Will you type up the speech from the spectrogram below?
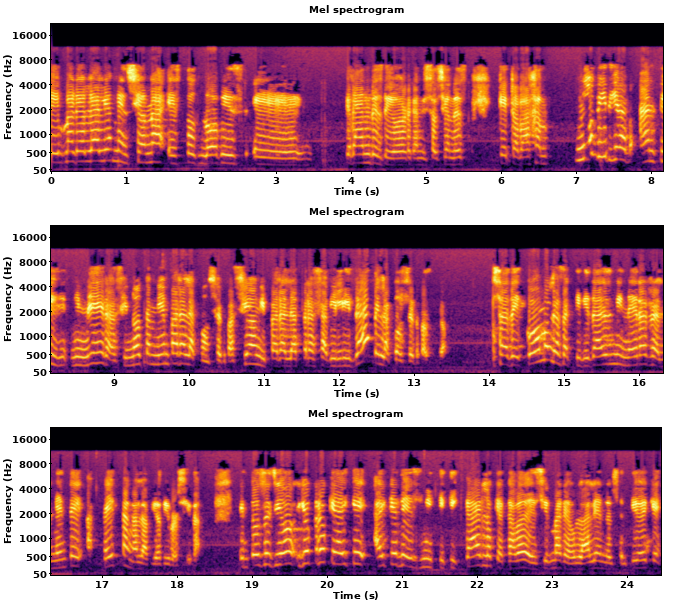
eh, María Lalia menciona estos lobbies eh, grandes de organizaciones que trabajan no diría anti-minera, sino también para la conservación y para la trazabilidad de la conservación. O sea, de cómo las actividades mineras realmente afectan a la biodiversidad. Entonces, yo, yo creo que hay que, hay que desmitificar lo que acaba de decir María Eulalia en el sentido de que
